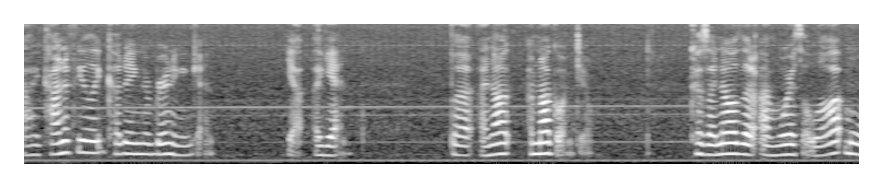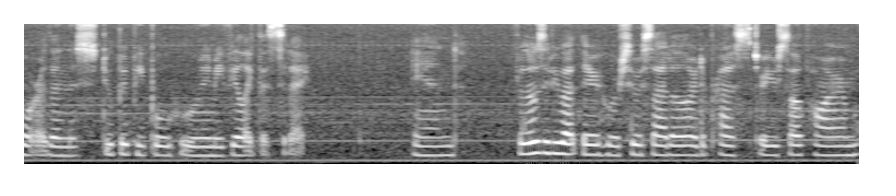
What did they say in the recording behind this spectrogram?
I kind of feel like cutting or burning again. Yeah, again. But I'm not I'm not going to. Cuz I know that I'm worth a lot more than the stupid people who made me feel like this today. And for those of you out there who are suicidal or depressed or you self-harm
